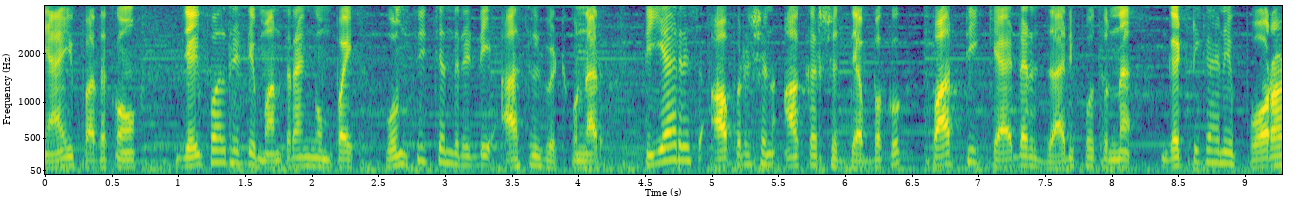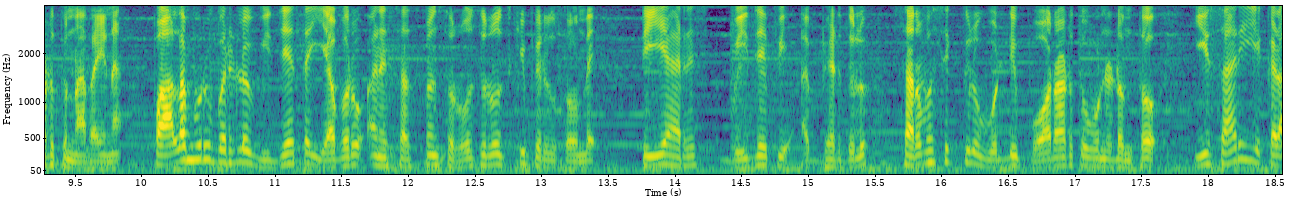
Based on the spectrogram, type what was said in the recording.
న్యాయ పథకం జైపాల్ రెడ్డి మంత్రాంగంపై వంశీచంద్రెడ్డి ఆశలు పెట్టుకున్నారు. టీఆర్ఎస్ ఆపరేషన్ ఆకర్ష్ దెబ్బకు పార్టీ క్యాడర్ జారిపోతున్నా గట్టిగానే పోరాడుతున్నారాయన పాలమూరు బరిలో విజేత ఎవరు అనే సస్పెన్స్ రోజురోజుకి పెరుగుతోంది. టీఆర్ఎస్ బీజేపీ అభ్యర్థులు సర్వశక్తులు ఒడ్డి పోరాడుతూ ఉండడంతో ఈసారి ఇక్కడ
